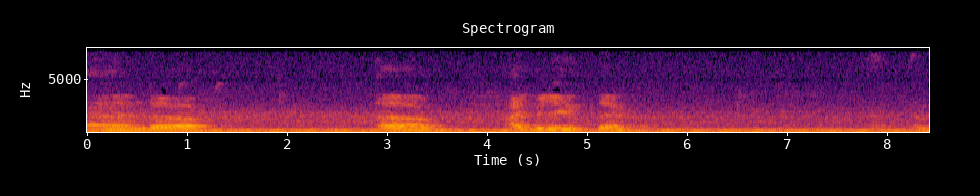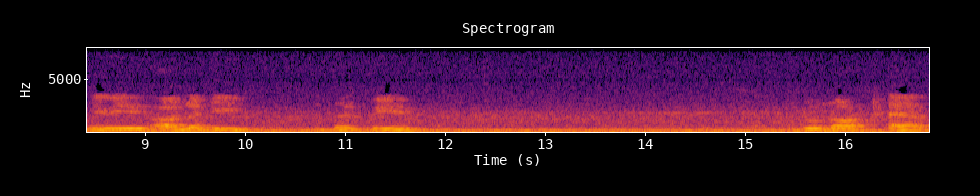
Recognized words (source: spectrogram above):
And uh, uh, I believe that we are lucky that we do not have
